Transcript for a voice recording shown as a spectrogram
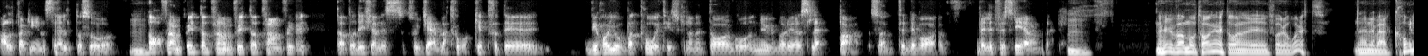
allt vart inställt och så mm. ja, framflyttat, framflyttat, framflyttat. Och det kändes så jävla tråkigt för att det, vi har jobbat på i Tyskland ett tag och nu börjar det släppa. Så att det var väldigt frustrerande. Mm. Men hur var mottagandet då eh, förra året? När det väl kom?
